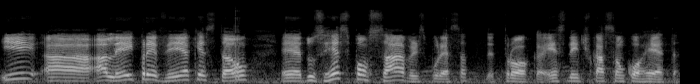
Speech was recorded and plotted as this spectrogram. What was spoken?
e a, a lei prevê a questão é, dos responsáveis por essa troca, essa identificação correta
